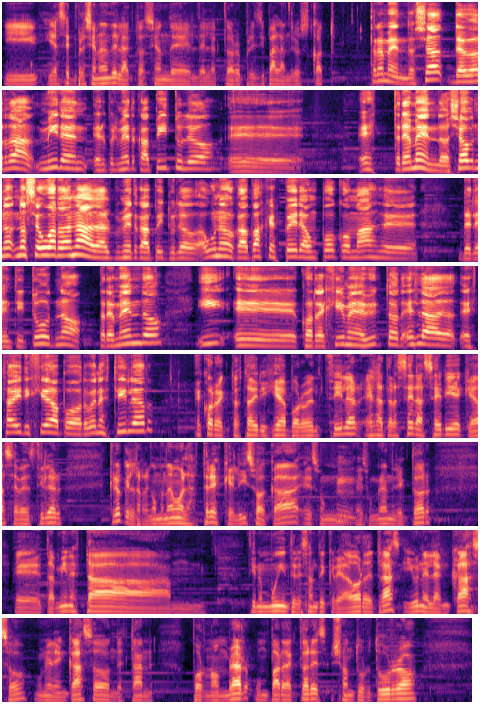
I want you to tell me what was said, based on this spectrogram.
Y, y es impresionante la actuación del, del actor principal, Andrew Scott. Tremendo. Ya, de verdad, miren el primer capítulo. eh, es tremendo. Yo no, no se guarda nada el primer capítulo. Uno capaz que espera un poco más de, de lentitud. No, tremendo. Y eh, corregime, Víctor, es la, está dirigida por Ben Stiller. Es correcto, está dirigida por Ben Stiller. Es la tercera serie que hace Ben Stiller. Creo que le recomendamos las tres que él hizo acá. Es un, Hmm. es un gran director. Eh, también está. mm, tiene un muy interesante creador detrás y un elencazo. Un elencazo donde están, por nombrar un par de actores, John Turturro.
